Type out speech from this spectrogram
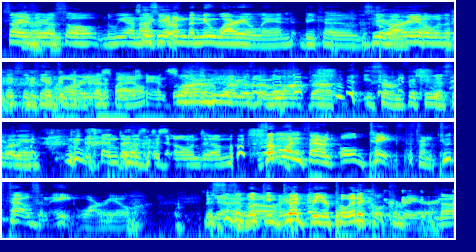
Sorry, Zero happened? Soul. We are So, not Zero. getting the new Wario Land because Zero. Wario was officially canceled as a Mario's been canceled. Wario, Wario's been locked up. He's serving 15 to 20. Nintendo has disowned him. Someone found old tape from 2008, Wario. This Yeah, isn't no, looking they- good for your political career. No,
